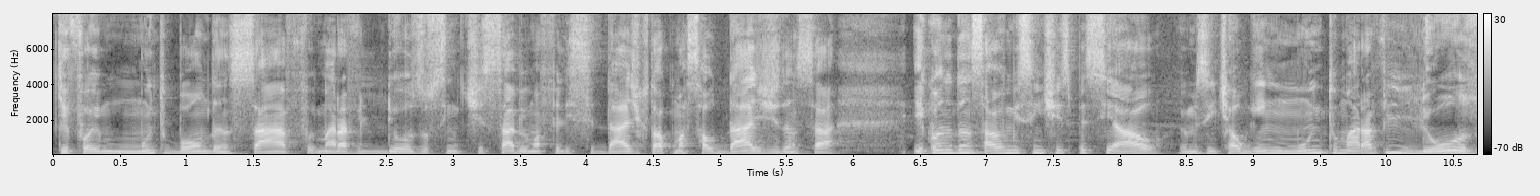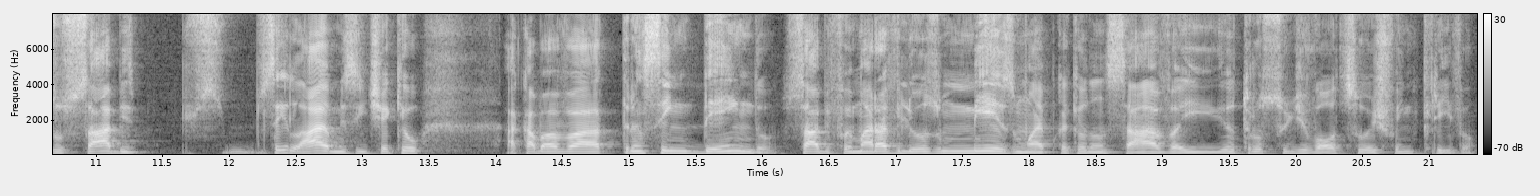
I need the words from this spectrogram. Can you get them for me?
que foi muito bom dançar, foi maravilhoso, eu senti, sabe, uma felicidade, que eu tava com uma saudade de dançar. E quando eu dançava eu me sentia especial, eu me sentia alguém muito maravilhoso, sabe? Sei lá, eu me sentia que eu acabava transcendendo, sabe? Foi maravilhoso mesmo a época que eu dançava e eu trouxe de volta isso hoje, foi incrível.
